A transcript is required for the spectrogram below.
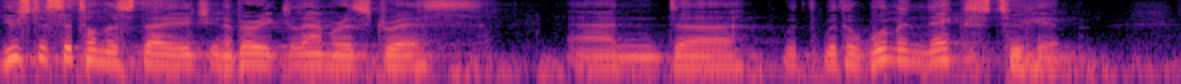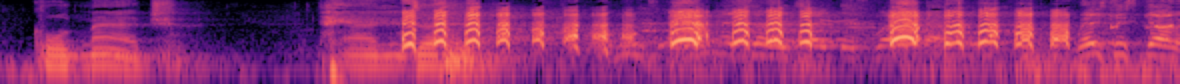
used to sit on the stage in a very glamorous dress and uh, with, with a woman next to him called Madge. And. Uh, Where's this going?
